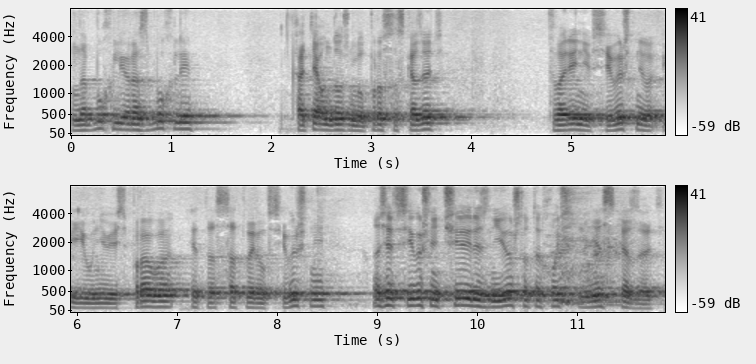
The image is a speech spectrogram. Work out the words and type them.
набухли, разбухли. Хотя он должен был просто сказать творение Всевышнего, и у нее есть право, это сотворил Всевышний. Значит, Всевышний через нее что-то хочет мне сказать.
